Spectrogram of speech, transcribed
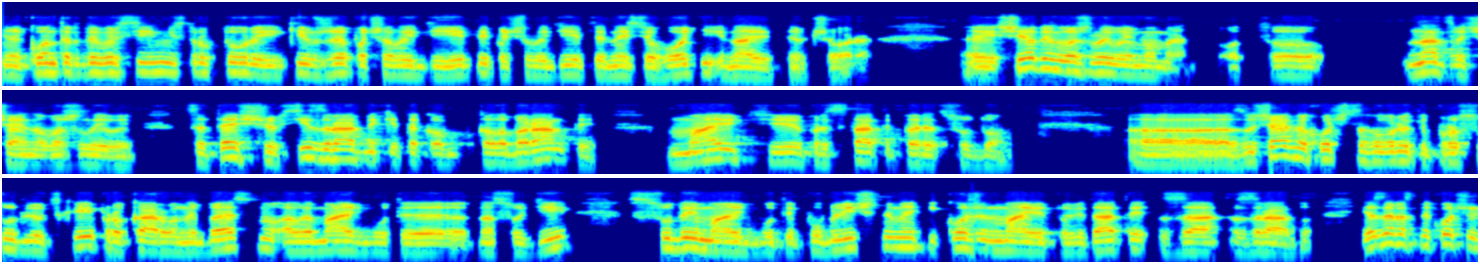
е, контрдиверсійні структури, які вже почали діяти, почали діяти не сьогодні і навіть не вчора. Ще один важливий момент, от надзвичайно важливий, це те, що всі зрадники та колаборанти мають е, предстати перед судом. Е, Звичайно, хочеться говорити про суд людський, про кару небесну, але мають бути на суді. Суди мають бути публічними, і кожен має відповідати за зраду. Я зараз не хочу,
